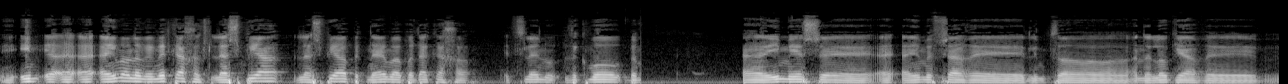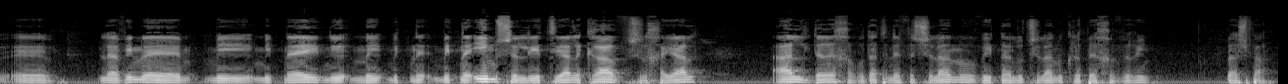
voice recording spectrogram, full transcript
אם, האם אבל באמת ככה, להשפיע, להשפיע בתנאי מעבדה ככה אצלנו, זה כמו... האם יש, אה, האם אפשר אה, למצוא אנלוגיה ולהבין מתנאי, מתנאים של יציאה לקרב של חייל על דרך עבודת הנפש שלנו והתנהלות שלנו כלפי חברים בהשפעה?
